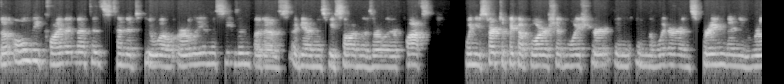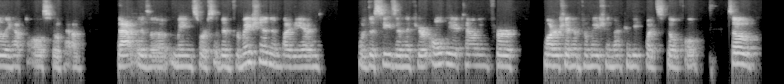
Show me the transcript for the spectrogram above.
the only climate methods tended to do well early in the season, but as again, as we saw in those earlier plots, when you start to pick up watershed moisture in, in the winter and spring, then you really have to also have that as a main source of information. And by the end of the season, if you're only accounting for watershed information, that can be quite skillful. So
